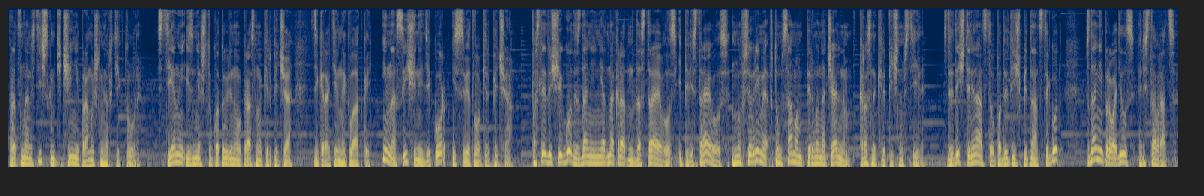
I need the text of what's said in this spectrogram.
рационалистическом течении промышленной архитектуры. Стены из нештукатуренного красного кирпича с декоративной кладкой и насыщенный декор из светлого кирпича. В последующие годы здание неоднократно достраивалось и перестраивалось, но все время в том самом первоначальном красно-кирпичном стиле. С 2013 по 2015 год в здании проводилась реставрация.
